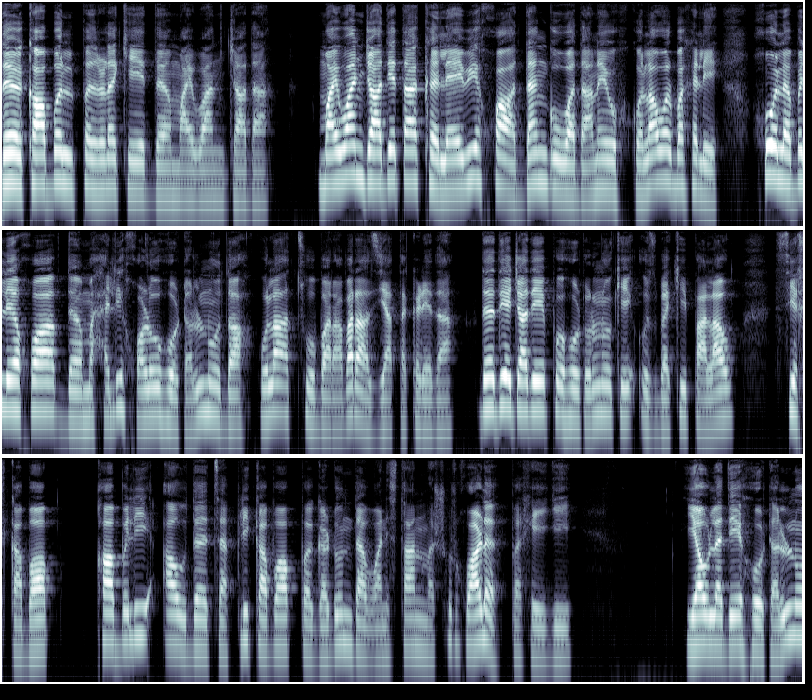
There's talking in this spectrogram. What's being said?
د کابل په زړه کې د میوند جاده، میوند جادې ته که له یوې خوا دنګو ودانیو ښکلا وربښلې، خو له بلې خوا د محلي خوړو هوټلونو دا ښکلا څو برابره زیاته کړې ده. د دې جادې په هوټلونو کې ازبکي پلو، سیخ کباب، قابلي او د څپلي کباب په ګډون د افغانستان مشهور خواړه پخېږي. یو له دې هوټلونو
